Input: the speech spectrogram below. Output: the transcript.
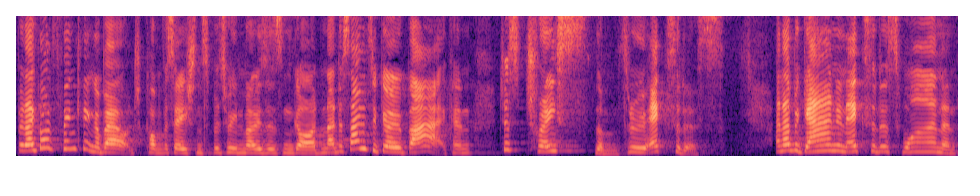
But I got thinking about conversations between Moses and God, and I decided to go back and just trace them through Exodus. And I began in Exodus 1, and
